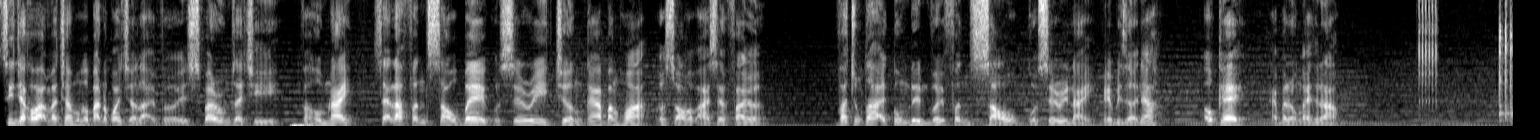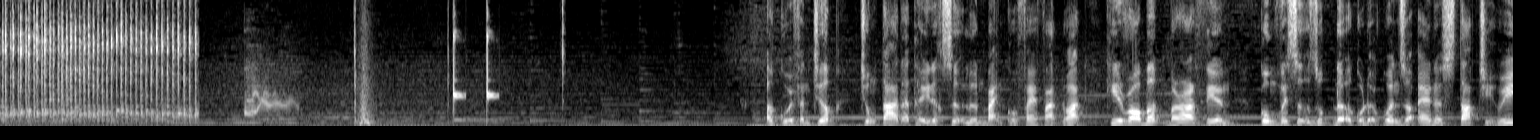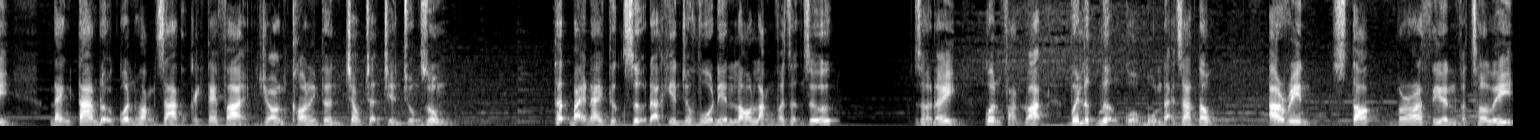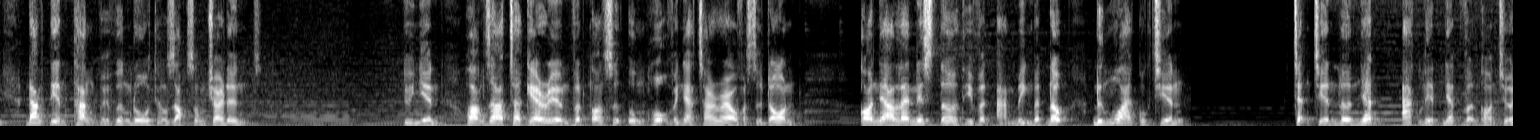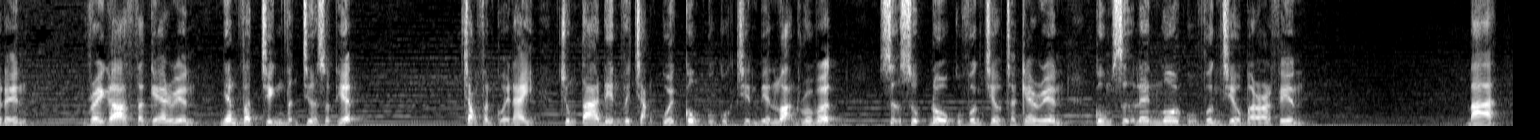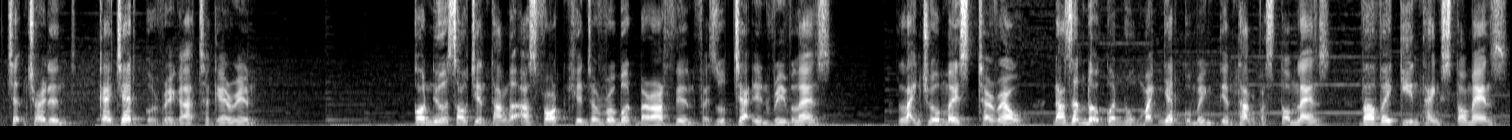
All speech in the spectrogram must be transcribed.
Xin chào các bạn và chào mừng các bạn đã quay trở lại với Spy Room Giải trí. Và hôm nay sẽ là phần 6B của series Trường ca băng hòa A Song of Ice and Fire. Và chúng ta hãy cùng đến với phần 6 của series này ngay bây giờ nhé Ok, hãy bắt đầu ngay thế nào. Ở cuối phần trước, chúng ta đã thấy được sự lớn mạnh của phe phản loạn khi Robert Baratheon cùng với sự giúp đỡ của đội quân do Eddard Stark chỉ huy, đánh tan đội quân hoàng gia của cánh tay phải John Connington trong trận chiến chuông dung. Thất bại này thực sự đã khiến cho vua điên lo lắng và giận dữ. Giờ đây, quân phản loạn với lực lượng của bốn đại gia tộc Arryn, Stark, Baratheon và Tully đang tiến thẳng về vương đô theo dọc sông Trident. Tuy nhiên, hoàng gia Targaryen vẫn còn sự ủng hộ với nhà Tyrell và xứ Dawn, còn nhà Lannister thì vẫn án binh bất động, đứng ngoài cuộc chiến trận chiến lớn nhất, ác liệt nhất vẫn còn chưa đến. Rhaegar Targaryen, nhân vật chính vẫn chưa xuất hiện. Trong phần cuối này, chúng ta đến với chặng cuối cùng của cuộc chiến biến loạn Robert, sự sụp đổ của vương triều Targaryen cùng sự lên ngôi của vương triều Baratheon. 3. Trận Trident, cái chết của Rhaegar Targaryen Còn nhớ sau chiến thắng ở Asford khiến cho Robert Baratheon phải rút chạy đến Riverlands. Lãnh chúa Mace Tyrell đã dẫn đội quân hùng mạnh nhất của mình tiến thẳng vào Stormlands và vây kín thành Stormlands.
